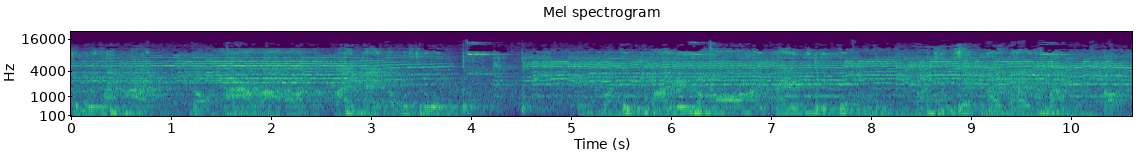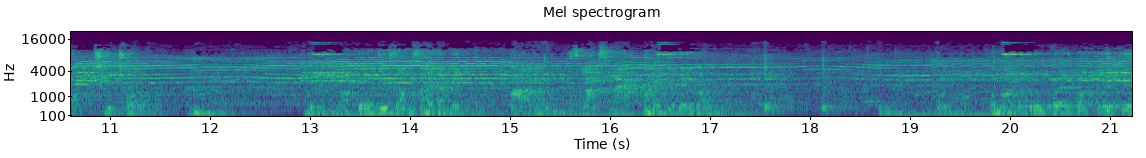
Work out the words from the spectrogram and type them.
ជំនឿថាអាចដកអាវបាទអត់បាទខ្លែងតែកំពុងស្រួយបាទគុណខ្មែរយើងល្អហើយតែនឹងគុំបាទជាពិសេសខ្លែងតែបាទដកបាត់ឈឺឈលបាទពូទីសង្ស័យថាមានបាទស្លាប់ស្នាមបាយទៀតទេបាទកុំឲ្យគ្រូពេទ្យគាត់និយាយទេ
